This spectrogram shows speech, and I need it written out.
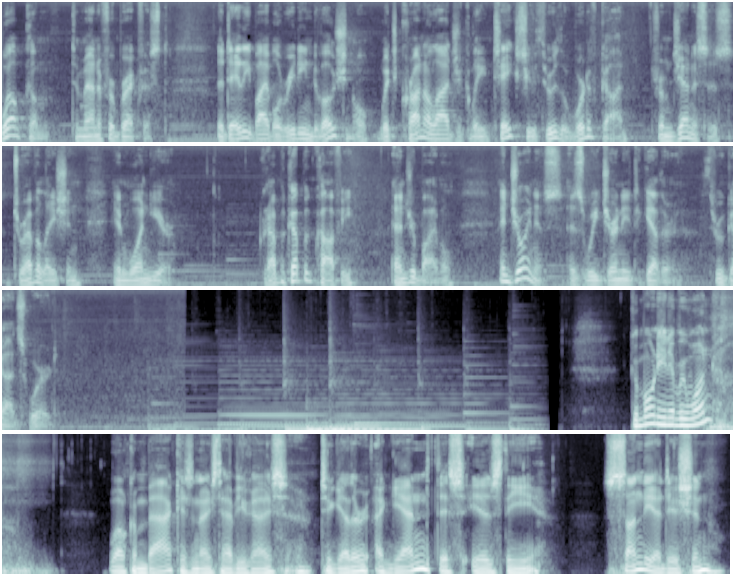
Welcome to Manna for Breakfast, the daily Bible reading devotional which chronologically takes you through the Word of God from Genesis to Revelation in one year. Grab a cup of coffee and your Bible and join us as we journey together through God's Word. Good morning, everyone. Welcome back. It's nice to have you guys together again. This is the Sunday edition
